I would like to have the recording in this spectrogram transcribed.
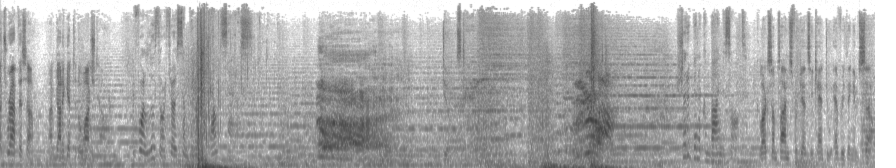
Let's wrap this up. I've got to get to the watchtower. Before Luthor throws something else at us. Doomsday. Should have been a combined assault. Clark sometimes forgets he can't do everything himself.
